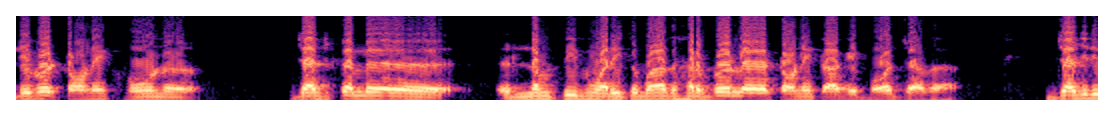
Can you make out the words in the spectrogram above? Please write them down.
ਲਿਵਰ ਟੌਨਿਕ ਹੋਣ, ਜਾਂ ਅੱਜ ਕੱਲ ਲੰਪੀ ਬਿਮਾਰੀ ਤੋਂ ਬਾਅਦ ਹਰਬਲ ਟੌਨਿਕ ਆ ਗਏ ਬਹੁਤ ਜ਼ਿਆਦਾ। ਜਾਂ ਜਿਹੜੀ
